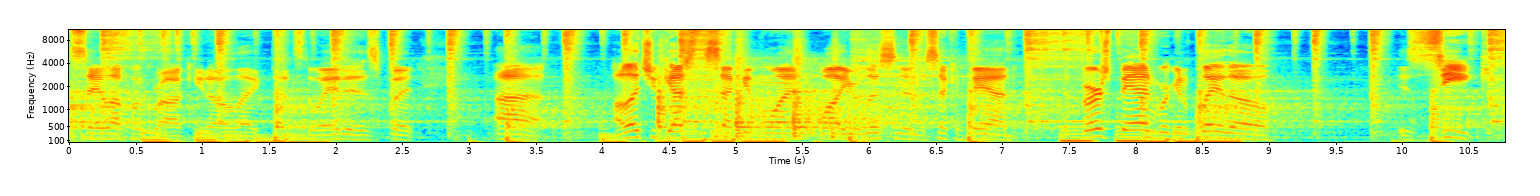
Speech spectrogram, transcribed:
Say La Punk Rock, you know, like that's the way it is. But uh, I'll let you guess the second one while you're listening to the second band. The first band we're gonna play though is Zeke.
